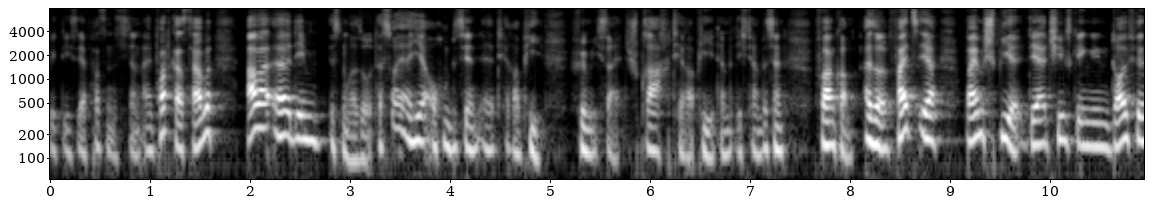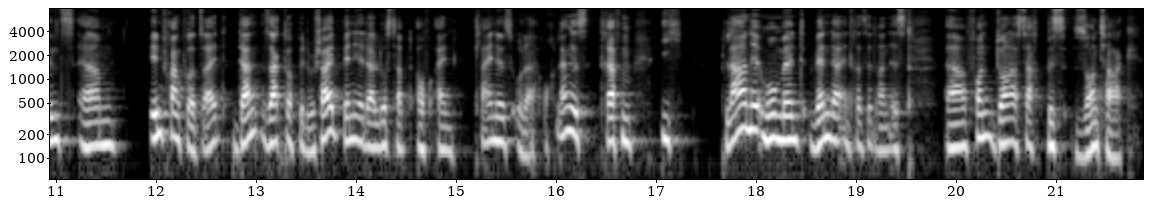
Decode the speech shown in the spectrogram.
Wirklich sehr passend, dass ich dann einen Podcast habe. Aber äh, dem ist nun mal so. Das soll ja hier auch ein bisschen äh, Therapie für mich sein. Sprachtherapie, damit ich da ein bisschen vorankomme. Also, falls ihr beim Spiel der Chiefs gegen den Dolphins ähm, in Frankfurt seid, dann sagt doch bitte Bescheid, wenn ihr da Lust habt auf ein kleines oder auch langes Treffen. Ich plane im Moment, wenn da Interesse dran ist, äh, von Donnerstag bis Sonntag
